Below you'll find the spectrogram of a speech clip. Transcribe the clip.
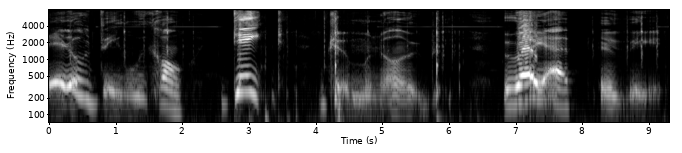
little thing we call date terminology right after this.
